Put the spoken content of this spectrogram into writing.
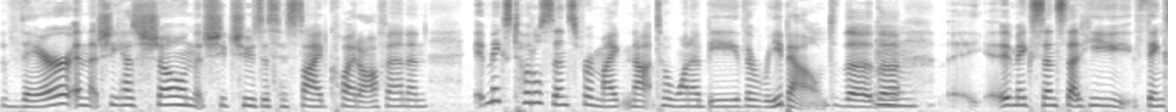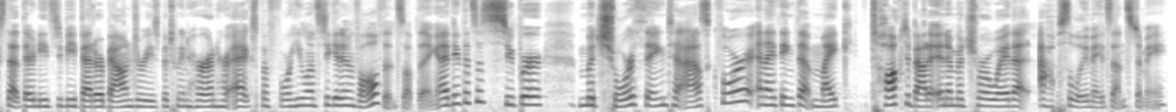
there and that she has shown that she chooses his side quite often and it makes total sense for Mike not to want to be the rebound the the mm. it makes sense that he thinks that there needs to be better boundaries between her and her ex before he wants to get involved in something. And I think that's a super mature thing to ask for. And I think that Mike talked about it in a mature way that absolutely made sense to me.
